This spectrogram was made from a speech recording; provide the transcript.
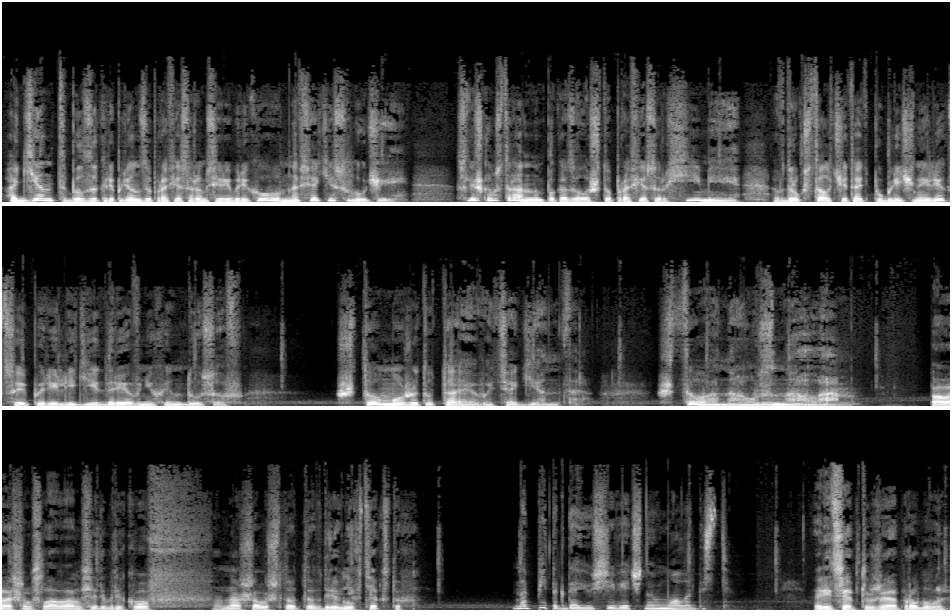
Агент был закреплен за профессором Серебряковым на всякий случай. Слишком странным показалось, что профессор химии вдруг стал читать публичные лекции по религии древних индусов. Что может утаивать агента? Что она узнала? По вашим словам, Серебряков нашел что-то в древних текстах? Напиток, дающий вечную молодость. Рецепт уже опробован?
